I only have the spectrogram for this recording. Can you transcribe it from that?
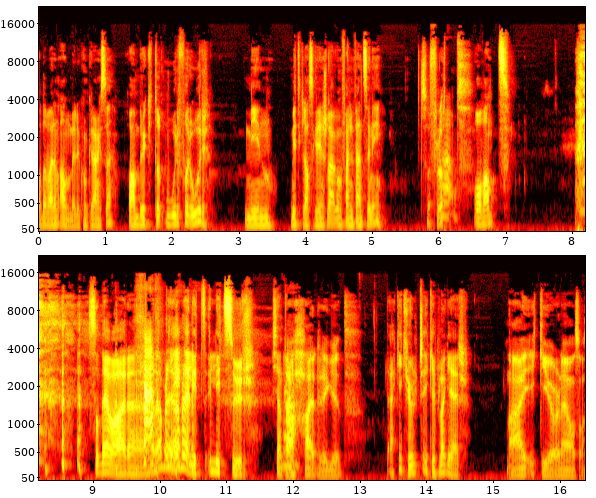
Og det var en anmelderkonkurranse. Og han brukte ord for ord min, mitt klassikerinnslag om Final Fantasy 9, Så flott. og vant. Så det var eh, Jeg ble, jeg ble litt, litt sur, kjente Ja, herregud. Det er ikke kult, ikke plagier. Nei, ikke gjør det, altså.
